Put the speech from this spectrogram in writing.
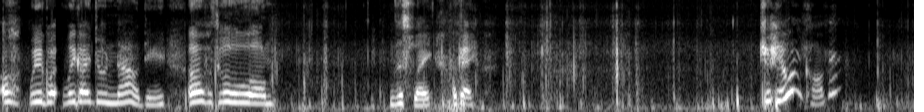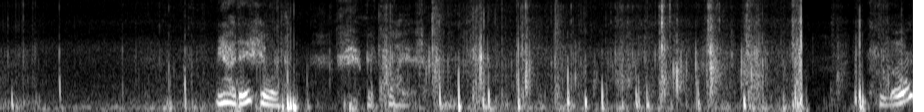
Oh, we got, we gotta do now, D. Oh, so, um, this way. Okay. Can you hear one coughing? Yeah, they hear it. Be quiet. Hello?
